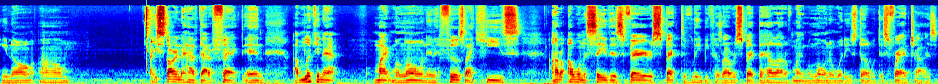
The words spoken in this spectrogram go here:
you know. Um, he's starting to have that effect. And I'm looking at Mike Malone, and it feels like he's. I, I want to say this very respectively because I respect the hell out of Mike Malone and what he's done with this franchise.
